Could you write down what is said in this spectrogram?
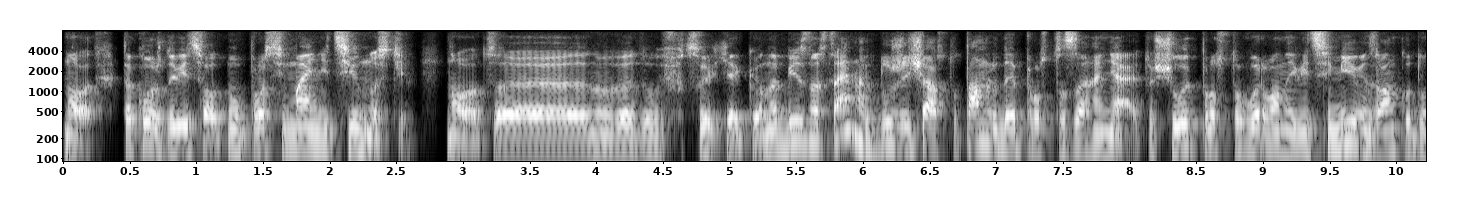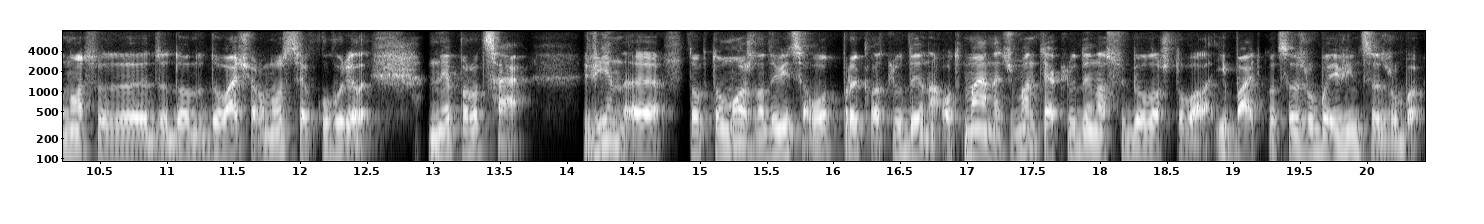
Ну, от. Також дивіться, от, ну, про сімейні цінності. Ну, от, е, ну, в цих як, на бізнес-тренах дуже часто там людей просто заганяють. Тож чоловік просто вирваний від сім'ї, він зранку доносить е, до, до, до вечора носиться як. Не про це. Він, е, тобто, можна дивіться, от приклад, людина, от менеджмент, як людина собі влаштувала, і батько це зробив, і він це зробив.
